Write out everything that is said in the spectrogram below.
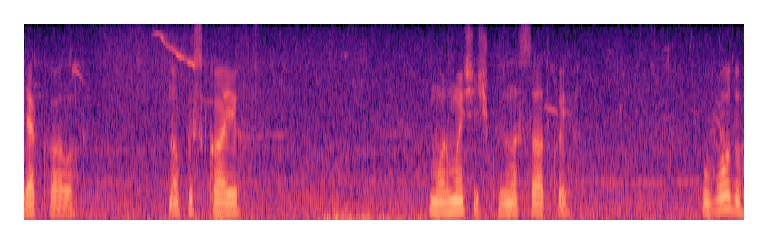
лякало. Опускаю мормишечку з насадкою у воду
